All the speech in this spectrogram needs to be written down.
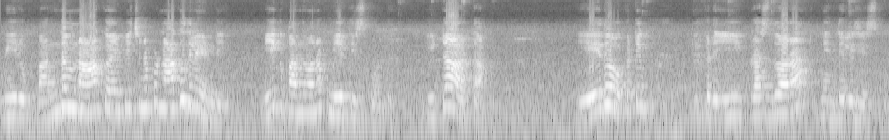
మీరు బంధం నాకు అనిపించినప్పుడు నాకు వదిలేయండి. మీకు బంధం అన్నప్పుడు మీరు తీసుకోండి. ఇట అట. ఏదో ఒకటి ఇక్కడ ఈ ప్రెస్ ద్వారా నేను తెలియజేసుకుంటాను.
